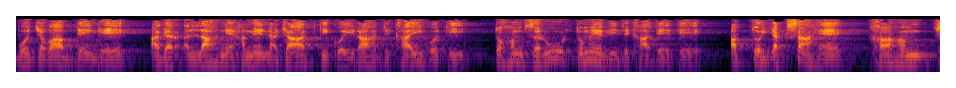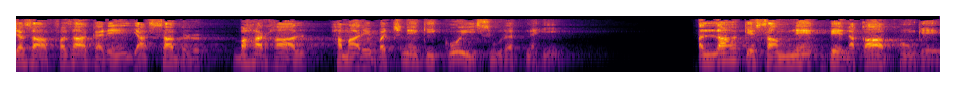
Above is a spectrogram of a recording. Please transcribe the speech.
وہ جواب دیں گے، اگر اللہ نے ہمیں نجات کی کوئی راہ دکھائی ہوتی، تو ہم ضرور تمہیں بھی دکھا دیتے۔ اب تو یکساں ہیں، خواہ ہم جزا فضا کریں یا صبر۔ بہرحال ہمارے بچنے کی کوئی صورت نہیں۔ اللہ کے سامنے بے نقاب ہوں گے۔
